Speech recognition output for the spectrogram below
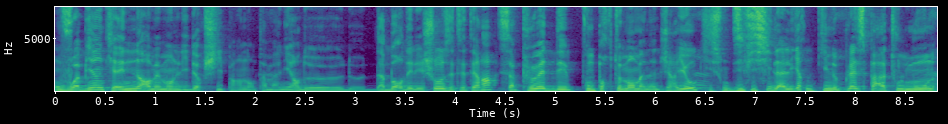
on voit bien qu'il y a énormément de leadership hein, dans ta manière de d'aborder les choses, etc. Ça peut être des comportements managériaux qui sont difficiles à lire ou qui ne plaisent pas à tout le monde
